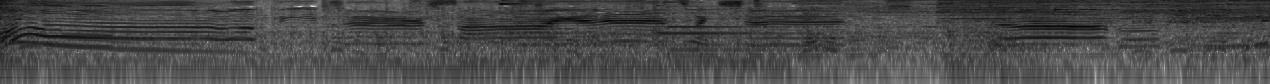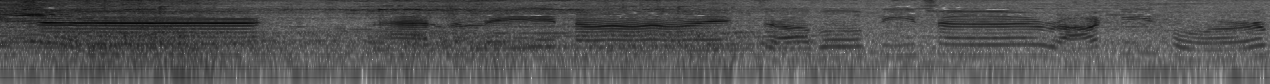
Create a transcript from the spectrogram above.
Oh, a feature science Double fiction double feature at the late night double feature Rocky Horror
